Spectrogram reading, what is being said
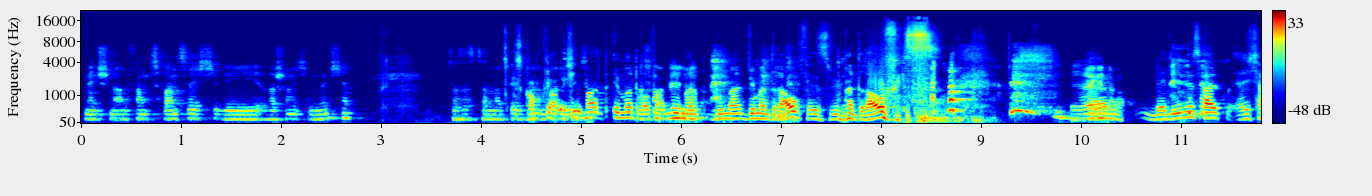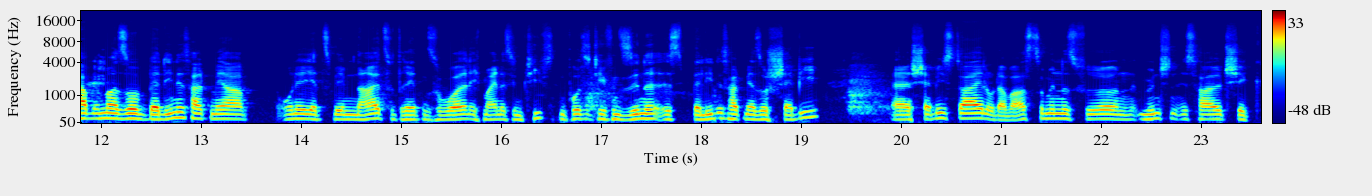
Menschen Anfang 20 wie wahrscheinlich in München. Das ist dann natürlich. Es kommt, glaube ich, immer, immer drauf an, wie man, ne? wie, man, wie man drauf ist, wie man drauf ist. Ja, genau. Ähm, Berlin ist halt, ich habe immer so, Berlin ist halt mehr, ohne jetzt wem nahe zu treten zu wollen, ich meine es im tiefsten positiven Sinne, ist Berlin ist halt mehr so shabby, äh, shabby Style oder war es zumindest früher. Und München ist halt schick,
